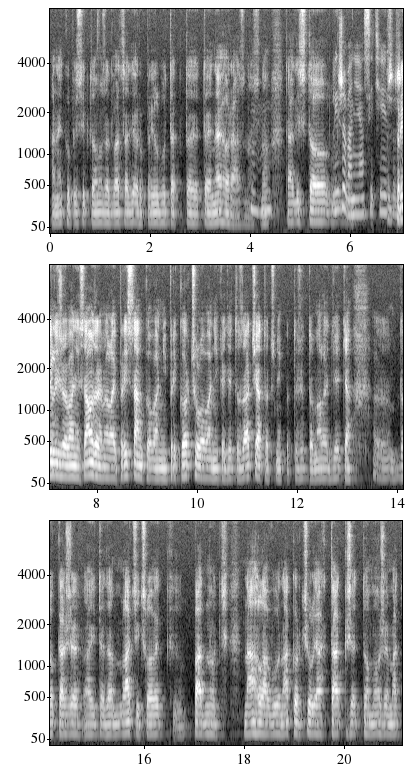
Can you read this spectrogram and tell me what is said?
a nekúpi si k tomu za 20 eur prílbu, tak to je, to je nehoráznosť. Mm-hmm. No. Takisto... Lyžovanie asi tiež. Pri lyžovaní samozrejme, ale aj pri sankovaní, pri korčulovaní, keď je to začiatočník, pretože to malé dieťa e, dokáže aj teda mladší človek padnúť na hlavu na korčuliach tak, že to môže mať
